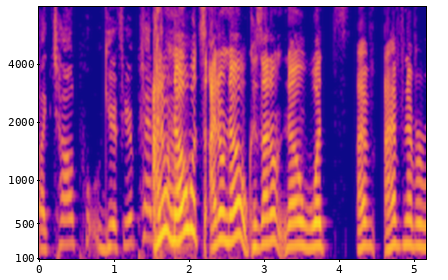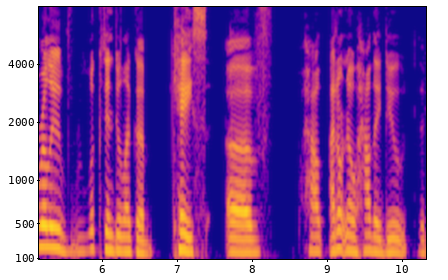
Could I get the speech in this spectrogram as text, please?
Like child, po- if you're a pedophile, I don't know what's I don't know because I don't know what's I've I've never really looked into like a case of how I don't know how they do the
